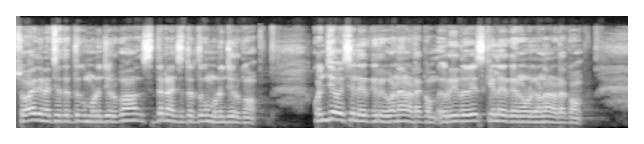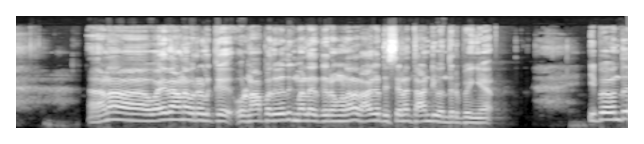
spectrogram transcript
சுவாதி நட்சத்திரத்துக்கு முடிஞ்சிருக்கும். சித்திர நட்சத்திரத்துக்கு முடிஞ்சிருக்கும். கொஞ்சம் வயசில் இருக்கிறவங்க வேணால் நடக்கும். ஒரு இருபது வயசு கீழே இருக்கிறவங்களுக்கு வேணால் நடக்கும். ஆனால் வயதானவர்களுக்கு ஒரு நாற்பது வயதுக்கு மேலே இருக்கிறவங்களாம் ராகு திசையெல்லாம் தாண்டி வந்திருப்பீங்க. இப்போ வந்து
